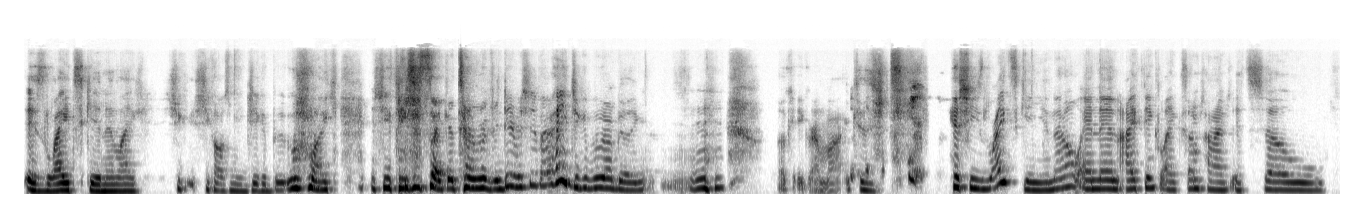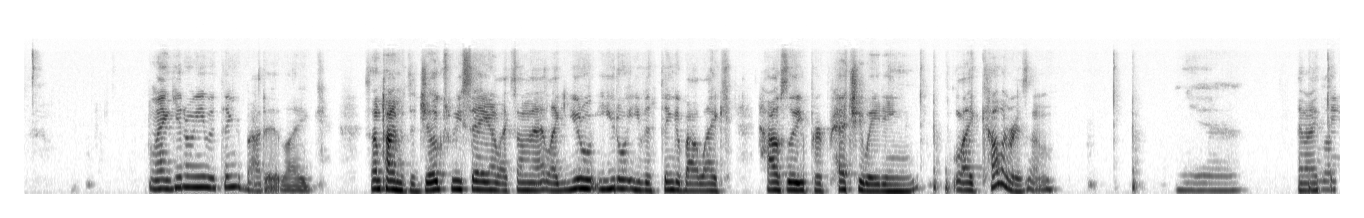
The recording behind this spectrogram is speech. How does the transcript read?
is light skinned and like she she calls me jigaboo, like and she thinks it's like a term of endearment. She's like, hey jigaboo, I'll be like, "Mm, okay, grandma, because because she's light skinned, you know? And then I think like sometimes it's so like you don't even think about it. Like sometimes the jokes we say are like some of that like you don't you don't even think about like how's really perpetuating like colorism. Yeah. And I think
